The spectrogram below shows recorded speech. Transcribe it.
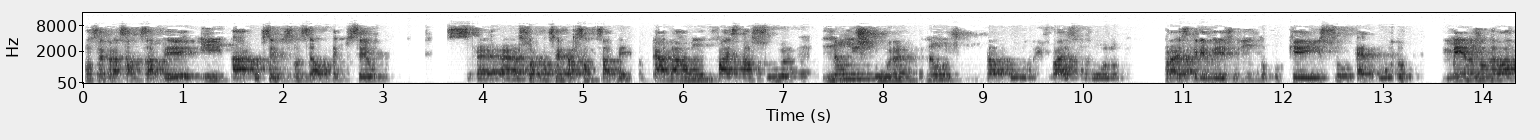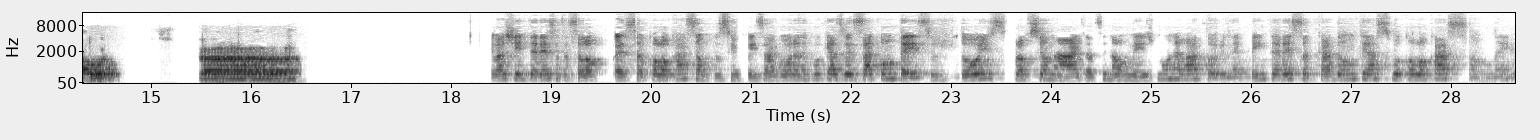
concentração de saber e a, o serviço social tem o seu é, é, a sua concentração de saber. Então, cada um faz na sua, não mistura, não junta tudo e faz um bolo para escrever junto, porque isso é tudo menos um relatório. Uh... Eu achei interessante essa, essa colocação que o senhor fez agora, né? porque às vezes acontece os dois profissionais assinar o mesmo relatório, né? Bem interessante, cada um tem a sua colocação, né?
